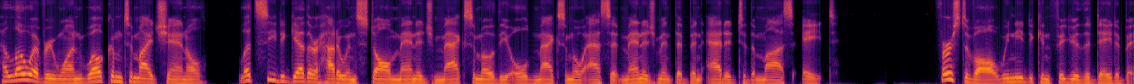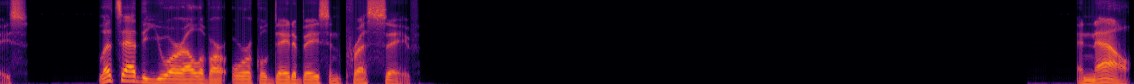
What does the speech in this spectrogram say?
Hello everyone, welcome to my channel. Let's see together how to install Manage Maximo, the old Maximo asset management that been added to the MAS 8. First of all, we need to configure the database. Let's add the URL of our Oracle database and press Save. And now,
